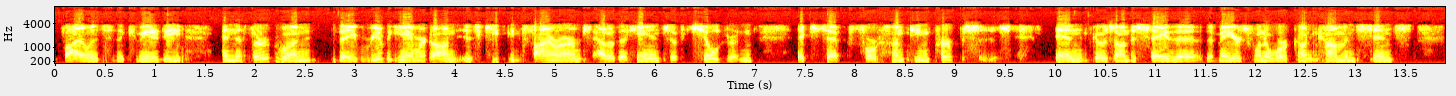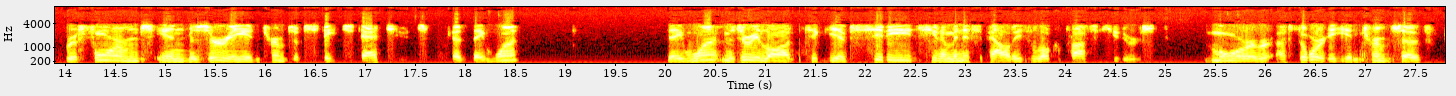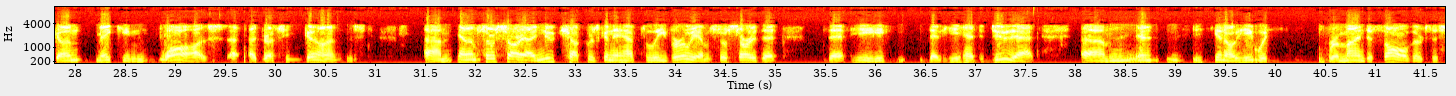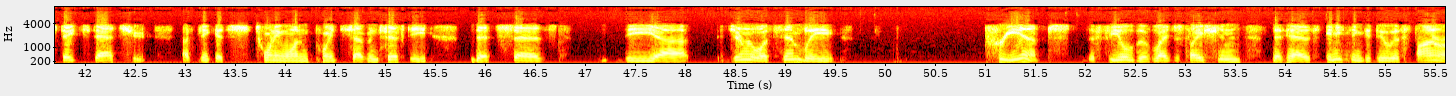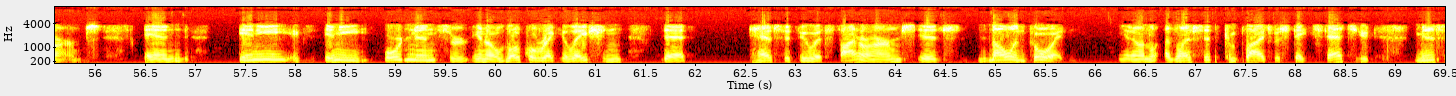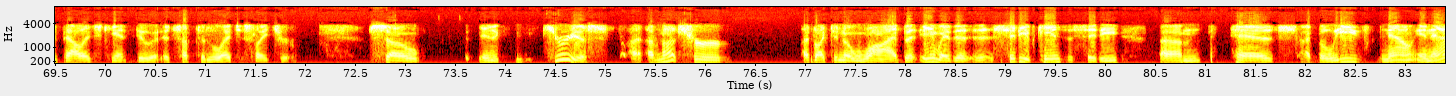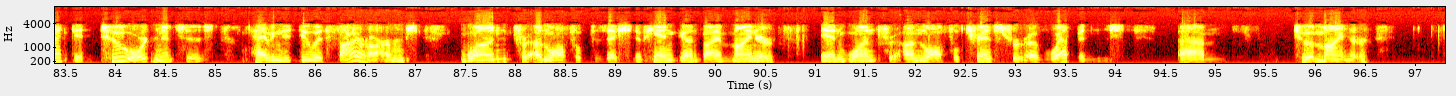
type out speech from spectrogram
violence in the community. And the third one they really hammered on is keeping firearms out of the hands of children, except for hunting purposes. And goes on to say the, the mayors want to work on common sense reforms in Missouri in terms of state statutes because they want they want Missouri law to give cities, you know, municipalities, local prosecutors more authority in terms of gun making laws uh, addressing guns. Um, and I'm so sorry. I knew Chuck was going to have to leave early. I'm so sorry that that he that he had to do that. Um, and you know, he would remind us all. There's a state statute. I think it's 21.750 that says the uh, General Assembly preempts the field of legislation that has anything to do with firearms and any any ordinance or you know local regulation that has to do with firearms is null and void. You know, unless it complies with state statute, municipalities can't do it. It's up to the legislature. So, in a curious, I, I'm not sure. I'd like to know why, but anyway, the, the city of Kansas City um, has, I believe, now enacted two ordinances having to do with firearms. One for unlawful possession of handgun by a minor, and one for unlawful transfer of weapons um, to a minor.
